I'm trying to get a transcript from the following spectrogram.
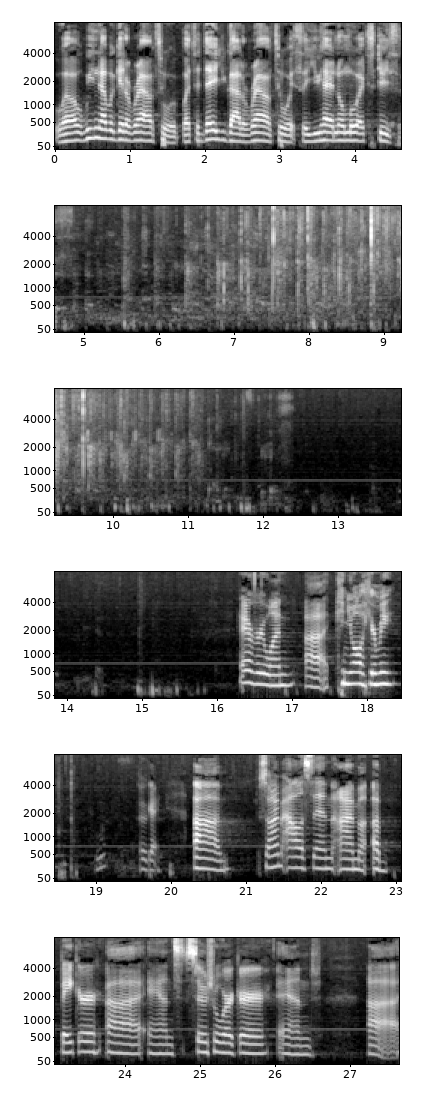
Well, we never get around to it, but today you got around to it, so you had no more excuses. Hey everyone, uh, can you all hear me? Okay. Um, so I'm Allison. I'm a baker uh, and social worker, and uh,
